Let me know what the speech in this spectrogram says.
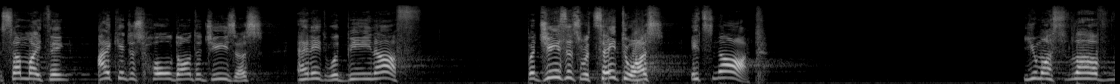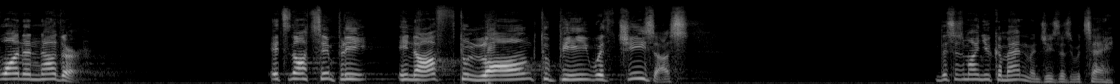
Some might think, I can just hold on to Jesus and it would be enough. But Jesus would say to us, it's not. You must love one another. It's not simply enough to long to be with Jesus. This is my new commandment, Jesus would say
